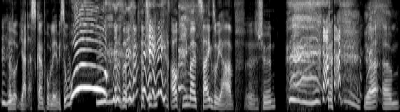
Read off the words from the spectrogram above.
Mhm. Also, ja, das ist kein Problem. Ich so, Woo! Also, natürlich auch niemals zeigen, so, ja, pf, äh, schön. ja, ähm,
